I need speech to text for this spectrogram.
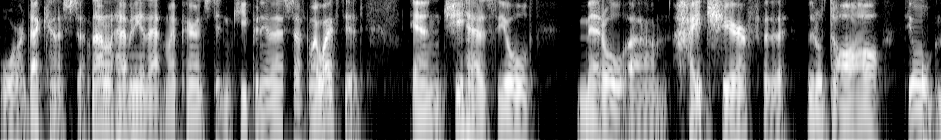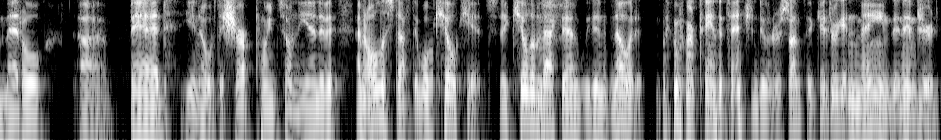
or that kind of stuff now i don't have any of that my parents didn't keep any of that stuff my wife did and she has the old metal um, high chair for the little doll the old metal uh, bed, you know, with the sharp points on the end of it. I mean, all the stuff that will kill kids. They killed them back then. We didn't know it. We weren't paying attention to it or something. Kids were getting maimed and injured.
